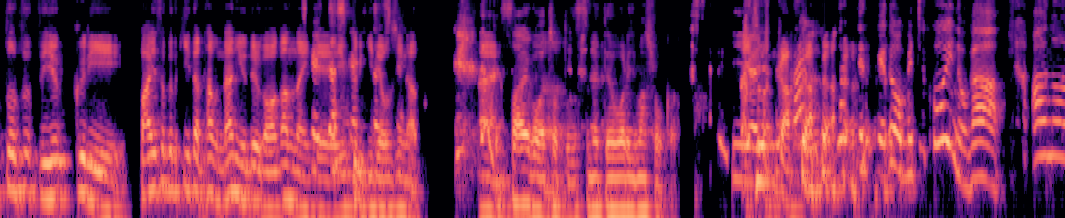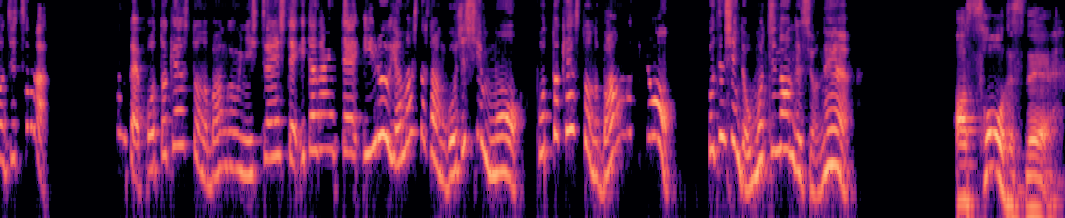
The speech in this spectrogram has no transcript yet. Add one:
っとずつゆっくり、倍速で聞いたら多分何言ってるかわかんないんで、ゆっくり聞いてほしいなと。はい。最後はちょっと薄めて終わりましょうか。いやそうかはいですけど、めっちゃ濃いのが、あの、実は、今回、ポッドキャストの番組に出演していただいている山下さんご自身も、ポッドキャストの番組をご自身でお持ちなんですよね。あ、そうですね。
